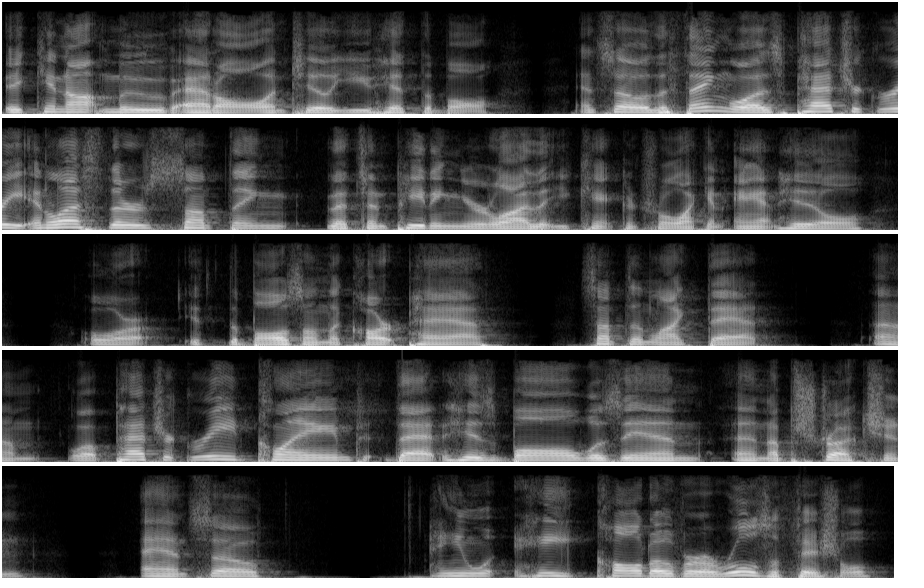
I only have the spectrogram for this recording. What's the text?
It cannot move at all until you hit the ball. And so the thing was, Patrick Reed, unless there's something that's impeding your lie that you can't control, like an ant hill, or if the ball's on the cart path, something like that. Um, well, Patrick Reed claimed that his ball was in an obstruction, and so he he called over a rules official.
